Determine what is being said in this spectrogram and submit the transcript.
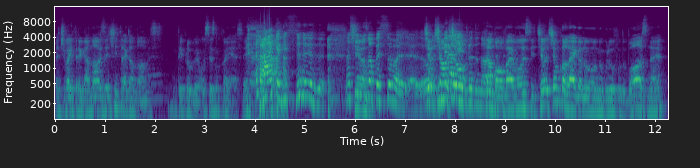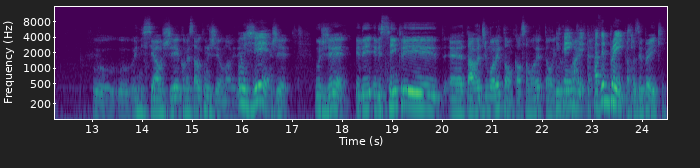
A gente vai entregar nomes? A gente entrega nomes. Não tem problema, vocês não conhecem. Ai, que absurdo! Nós Tinha- tínhamos uma pessoa, eh, Tinha- a tinha- primeira tinha letra do nome. Tá bom, vai, vamos assim. Tinha, tinha um colega no, no grupo do Boss, né? O, o inicial G, começava com G o nome dele. O G? G. O G, ele, ele sempre é, tava de moletom, calça moletom e Entendi, tudo mais. pra né? fazer break. Pra fazer breaking.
